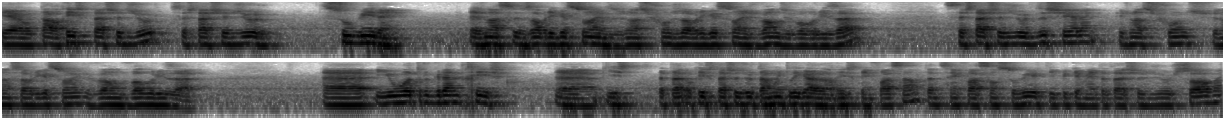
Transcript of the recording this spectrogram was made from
que é o tal risco de taxa de juros. Se as taxas de juros subirem, as nossas obrigações, os nossos fundos de obrigações vão desvalorizar. Se as taxas de juros descerem, os nossos fundos, as nossas obrigações vão valorizar. Uh, e o outro grande risco, uh, isto, o risco de taxa de juros está muito ligado ao risco da inflação, portanto, se a inflação subir, tipicamente as taxas de juros sobem,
